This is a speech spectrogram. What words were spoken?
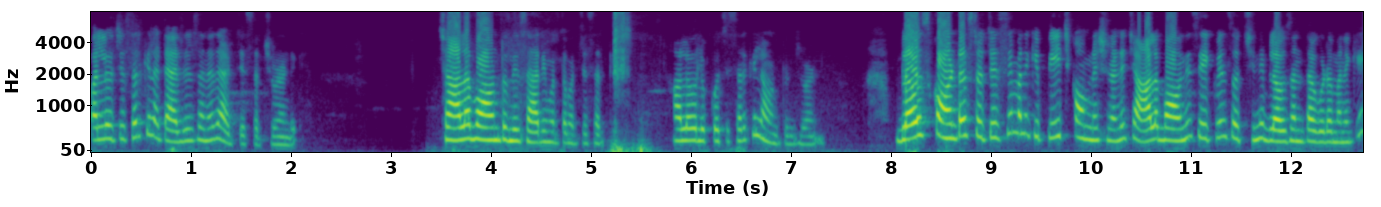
పళ్ళు వచ్చేసరికి ఇలా ట్యాజిల్స్ అనేది యాడ్ చేస్తారు చూడండి. చాలా బాగుంటుంది శారీ మొత్తం వచ్చేసరికి. ఆల్ ఓవర్ లుక్ వచ్చేసరికి ఇలా ఉంటుంది చూడండి. బ్లౌజ్ కాంట్రాస్ట్ వచ్చేసి మనకి పీచ్ కాంబినేషన్ అండి. చాలా బాగుంది. సీక్వెన్స్ వచ్చింది బ్లౌజ్ అంతా కూడా మనకి.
